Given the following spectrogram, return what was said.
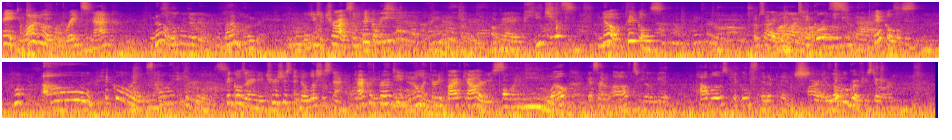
Hey, do you want to know a great snack? No, but I'm hungry. Well, you should try some pickles. Okay. Peaches? No, pickles. I'm sorry, Pickles? Pickles. Oh, pickles. I like pickles. Pickles are a nutritious and delicious snack, packed with protein and only 35 calories. Oh, well, guess I'm off to go get Pablo's pickles in a pinch. All right, local grocery store.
